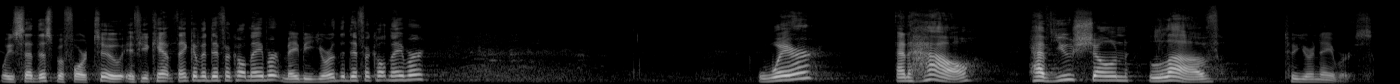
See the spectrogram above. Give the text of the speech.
we've said this before too, if you can't think of a difficult neighbor, maybe you're the difficult neighbor. Where and how have you shown love to your neighbors?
